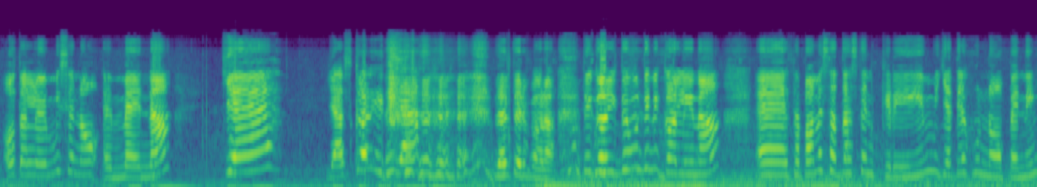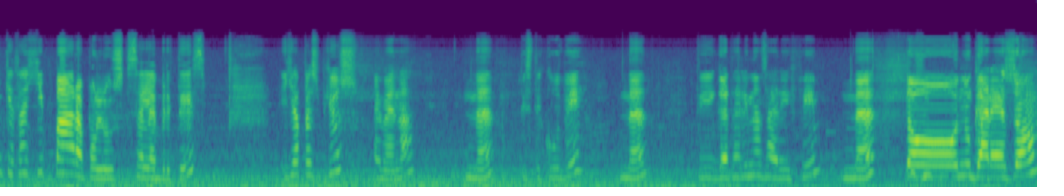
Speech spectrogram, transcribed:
Όταν λέω εμείς εννοώ εμένα και... Γεια σου κορίτσια! Δεύτερη φορά. την κολλητή μου την Νικολίνα. Ε, θα πάμε στα Dust Cream γιατί έχουν opening και θα έχει πάρα πολλούς celebrities. Για πες ποιους. Εμένα, Ναι, τη Στικούδη, ναι, την Κατερίνα Ζαρίφη, ναι. το Νουγκαρέζο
